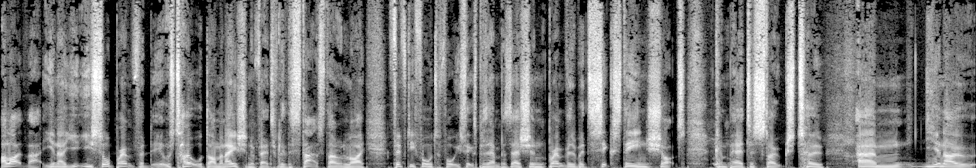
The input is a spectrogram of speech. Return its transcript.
I like that. You know, you, you saw Brentford; it was total domination. Effectively, the stats don't lie. Fifty-four to forty-six percent possession. Brentford with sixteen shots compared to Stokes two. Um, you know.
